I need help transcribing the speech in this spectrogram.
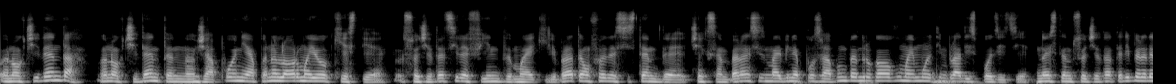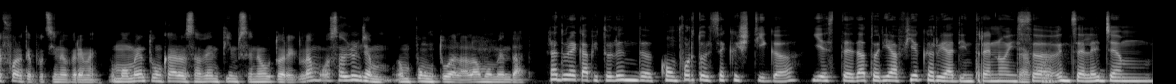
În Occident, da. În Occident, în Japonia, până la urmă e o chestie. Societățile fiind mai echilibrate, un fel de sistem de checks and balances mai bine pus la punct pentru că au avut mai mult timp la dispoziție. Noi suntem societate liberă de foarte puțină vreme. În momentul în care o să avem timp să ne autoreglăm, o să ajungem în punctul ăla la un moment dat. Radu, recapitulând, confortul se câștigă, este datoria fiecăruia dintre noi de să acord. înțelegem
